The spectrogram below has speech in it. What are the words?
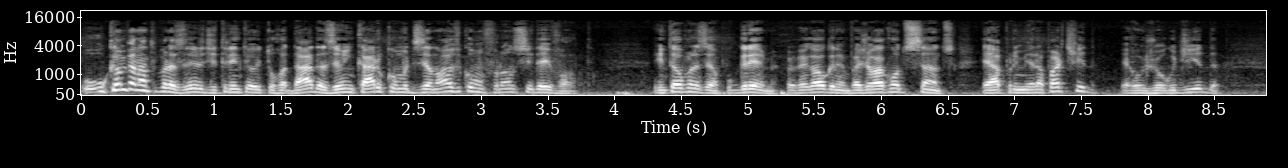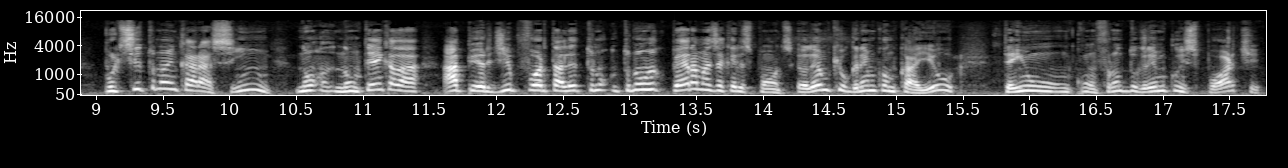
O, o Campeonato Brasileiro de 38 rodadas eu encaro como 19 confrontos de ida e volta. Então, por exemplo, o Grêmio, para pegar o Grêmio, vai jogar contra o Santos. É a primeira partida, é o jogo de ida. Porque se tu não encarar assim, não, não tem aquela. Ah, perdi pro Fortaleza, tu não, tu não recupera mais aqueles pontos. Eu lembro que o Grêmio, quando caiu, tem um, um confronto do Grêmio com o esporte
